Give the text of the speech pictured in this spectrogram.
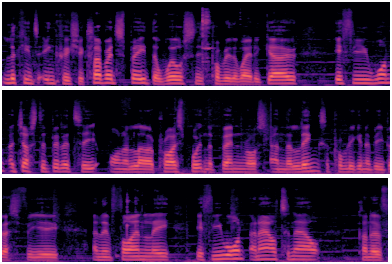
looking to increase your club head speed, the Wilson is probably the way to go. If you want adjustability on a lower price point, the Benross and the Lynx are probably going to be best for you. And then finally, if you want an out and out kind of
